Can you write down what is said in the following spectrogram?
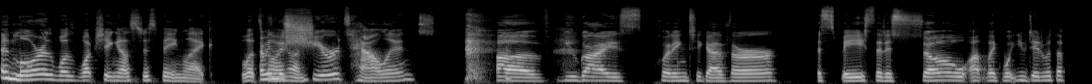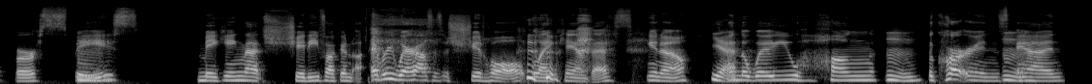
And Laura was watching us just being like, what's I mean, going the on? sheer talent of you guys putting together a space that is so uh, like what you did with the first Mm. space, making that shitty fucking every warehouse is a shithole blank canvas, you know, yeah. and the way you hung Mm. the curtains Mm. and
